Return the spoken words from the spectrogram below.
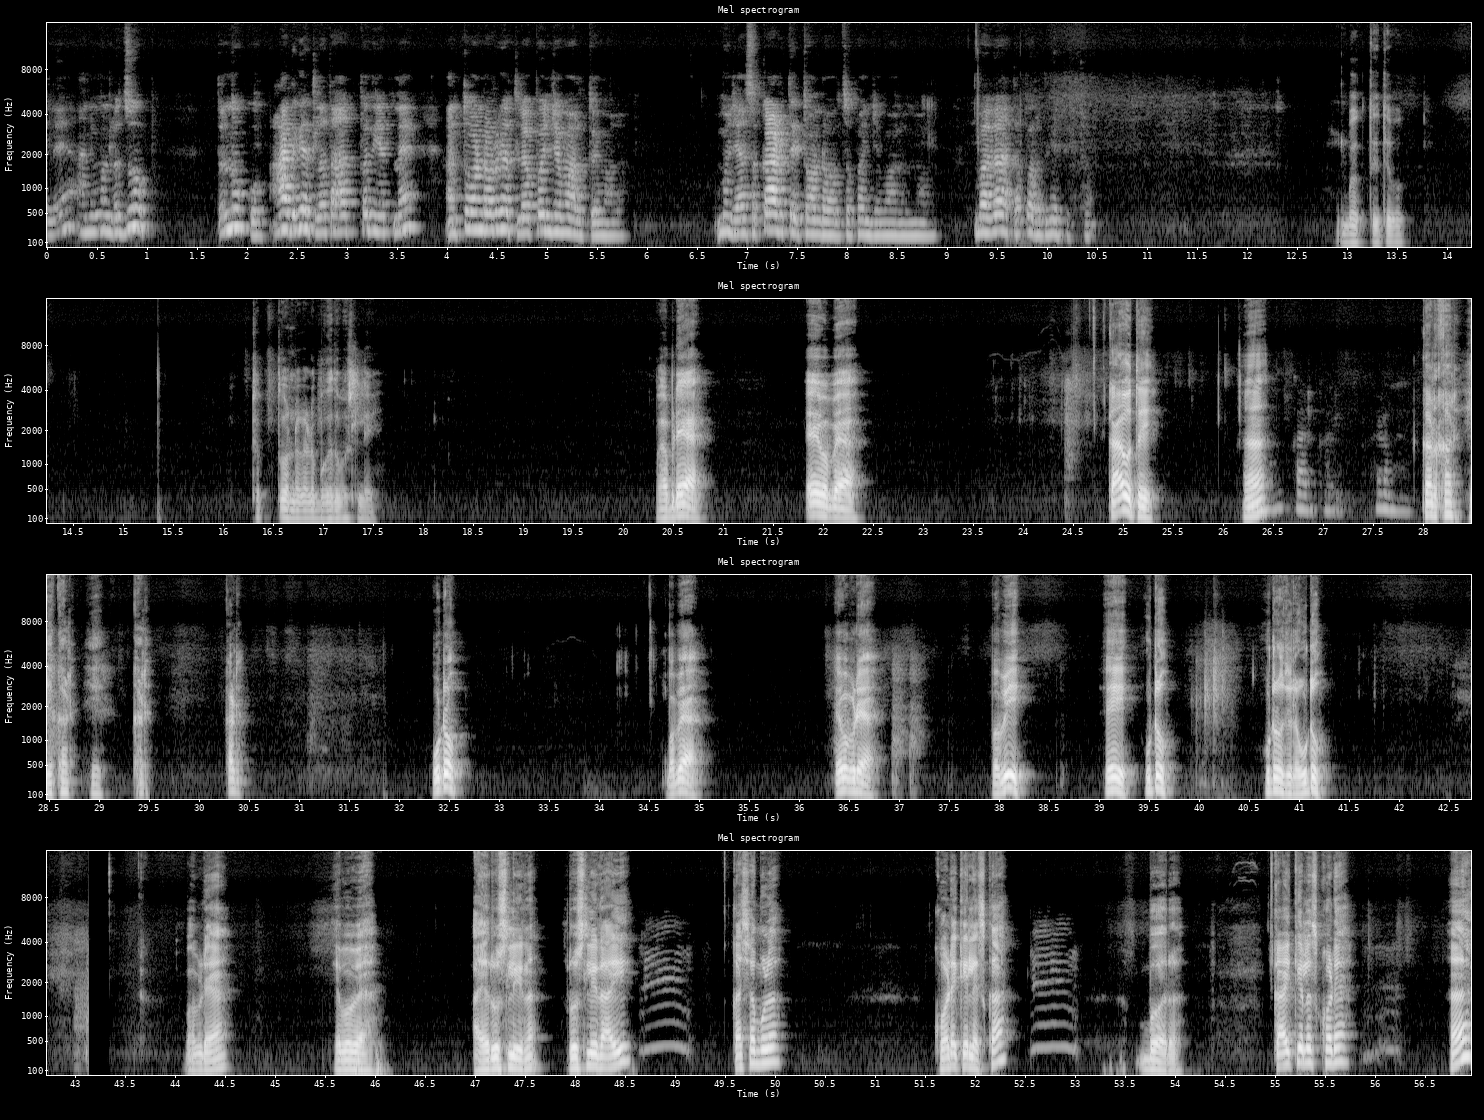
केलंय आणि म्हणलं झोप. तर नको आत घेतला तर आत पण येत नाही आणि तोंडावर घेतल्यावर पंजे मारतोय मला. म्हणजे असं काढतंय तोंडावरचं पंजे मारून मला बघा आता परत घेते तो. बघते ते बघ. तोंडाकडे बघत बसले. बाबड्या. ए बाब्या काय होतंय? हा. काढ काढ. हे काढ हे. काढ. उठो बाब्या ए बाबड्या. बबी. ए उठो उठो तिला उठो बाबड्या. हे बाब्या आई रुसली ना? रुसली ना आई? कशामुळं? खोड्या केल्यास का? बरं. काय केलंस खोड्या? हां?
